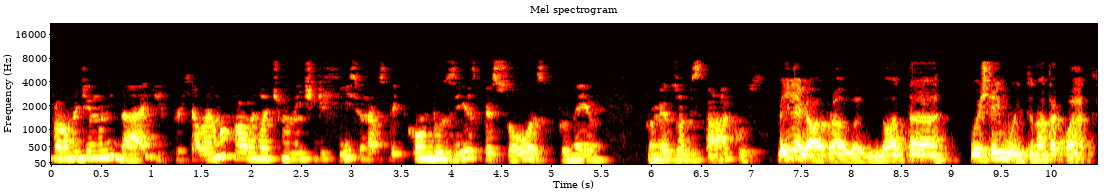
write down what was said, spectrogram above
prova de imunidade, porque ela é uma prova relativamente difícil, né? Você tem que conduzir as pessoas por meio, por meio dos obstáculos. Bem legal a prova. Nota. Gostei muito, nota 4.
